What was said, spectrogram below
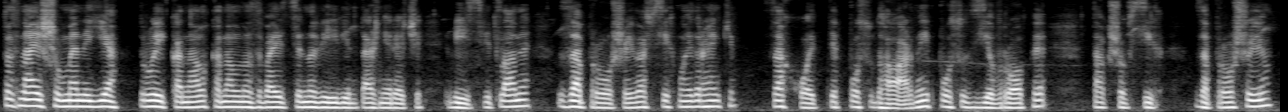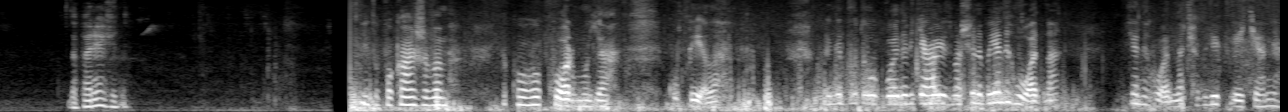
Хто знає, що в мене є другий канал. Канал називається Нові вінтажні речі від Світлани. Запрошую вас всіх, мої дорогенькі. Заходьте, посуд гарний, посуд з Європи. Так що всіх запрошую до перегляду. І тут покажу вам, якого корму я купила. Я не буду, бо я не витягаю з машини, бо я не годна. Я не годна, чоловік витягне.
